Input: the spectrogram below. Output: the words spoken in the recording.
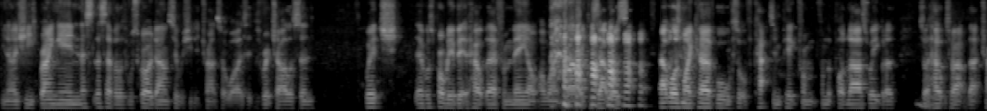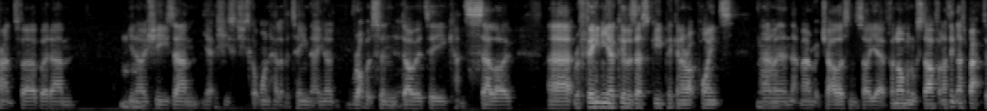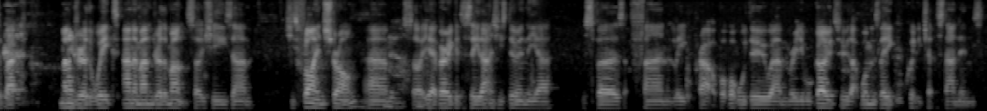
you know, she's bringing. Let's let's have a. We'll scroll down see what she did transfer wise. It was Richarlison, which there was probably a bit of help there from me. I, I won't lie because that was that was my curveball sort of captain pick from from the pod last week, but I sort of mm. helped her out with that transfer. But um, mm-hmm. you know, she's um, yeah, she's she's got one hell of a team there. You know, Robertson, yeah. Doherty, Cancelo, uh, Rafinha, Kulusevski picking her up points, um, mm-hmm. and that man Richarlison. So yeah, phenomenal stuff. And I think that's back to back manager of the weeks and a manager of the month. So she's um she's flying strong. Um, yeah. So yeah, very good to see that, and she's doing the, uh, the Spurs fan league proud. But what we'll do, um, really, we'll go to that women's league. We'll quickly check the standings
